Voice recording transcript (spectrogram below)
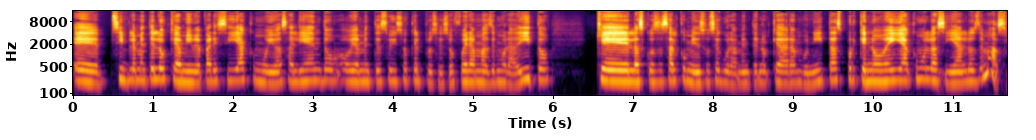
eh, simplemente lo que a mí me parecía, como iba saliendo. Obviamente eso hizo que el proceso fuera más demoradito, que las cosas al comienzo seguramente no quedaran bonitas porque no veía cómo lo hacían los demás.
